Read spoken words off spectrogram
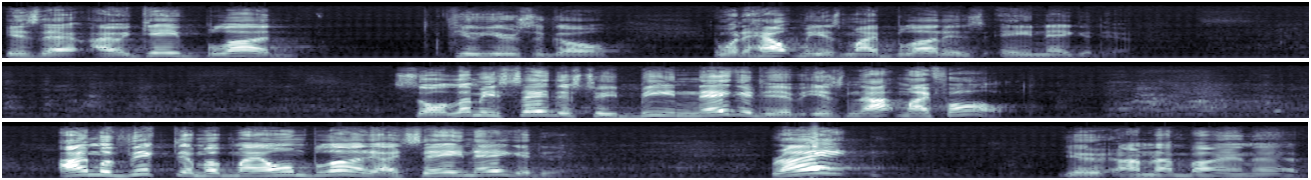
is that I gave blood a few years ago, and what helped me is my blood is A negative. So let me say this to you being negative is not my fault. I'm a victim of my own blood. I say negative. Right? Yeah, I'm not buying that.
